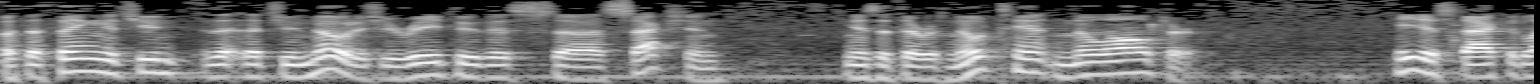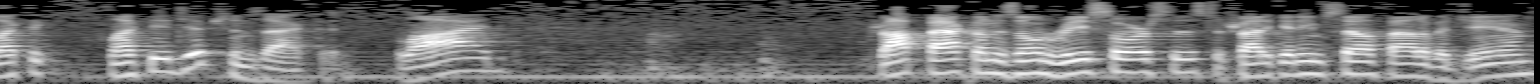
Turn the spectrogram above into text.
But the thing that you that, that you note as you read through this uh, section is that there was no tent and no altar. He just acted like the like the Egyptians acted, lied, dropped back on his own resources to try to get himself out of a jam,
